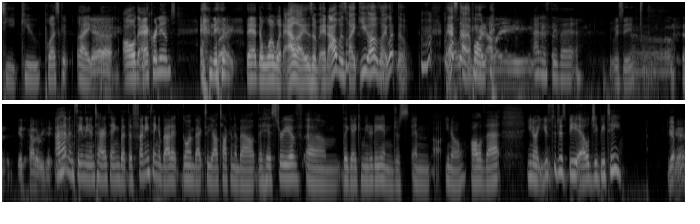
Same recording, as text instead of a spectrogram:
LGBTQ plus, co- like the- all the acronyms, and then Right. they had the one with allyism, and I was like you, I was like, what the? That's not part of. LA. I didn't see that. We see. Um, it's kind of ridiculous. I haven't seen the entire thing, but the funny thing about it, going back to y'all talking about the history of um, the gay community and just and uh, you know all of that, you know, it used to just be LGBT, Yep. Yeah.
